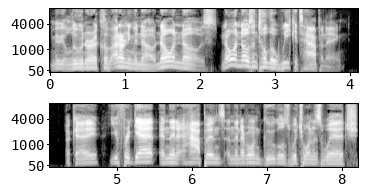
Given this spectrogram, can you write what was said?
Maybe a lunar eclipse. I don't even know. No one knows. No one knows until the week it's happening. Okay? You forget and then it happens and then everyone Googles which one is which.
